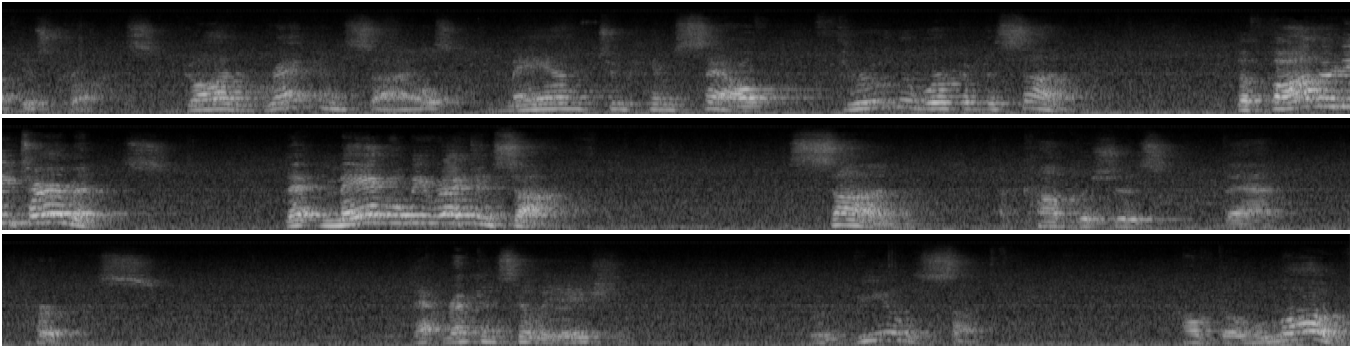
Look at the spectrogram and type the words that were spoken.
of his cross. God reconciles man to himself through the work of the Son. The Father determines that man will be reconciled. The Son accomplishes that purpose. That reconciliation reveals something of the love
